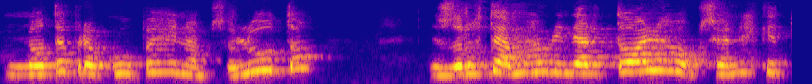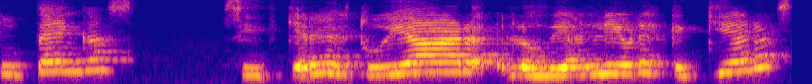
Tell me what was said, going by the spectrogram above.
no te preocupes en absoluto, nosotros te vamos a brindar todas las opciones que tú tengas, si quieres estudiar, los días libres que quieras,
